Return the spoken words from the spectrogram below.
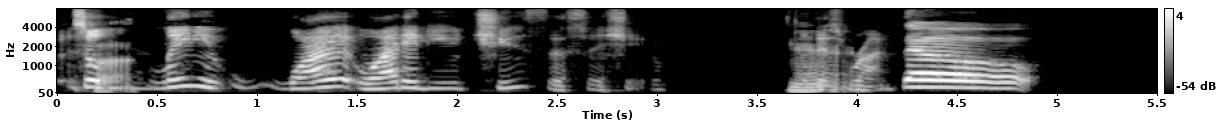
So, Wow. Layney, why why did you choose this issue for Yeah. this run? So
